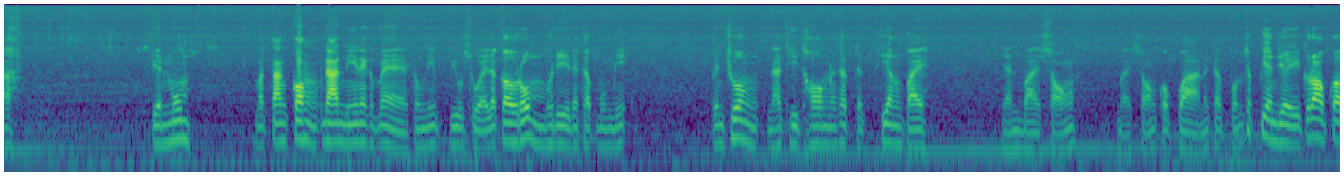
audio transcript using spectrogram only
อะเปลี่ยนมุมมาตั้งกล้องด้านนี้นะครับแม่ตรงนี้วิวสวยแล้วก็ร่มพอดีนะครับ มุมนี้เป็นช่วงนาทีทองนะครับจากเที่ยงไปยันบ่ายสองบ่ายสองกว่าๆนะครับ ผมจะเปลี่ยนเหยื่ออีกรอบก็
